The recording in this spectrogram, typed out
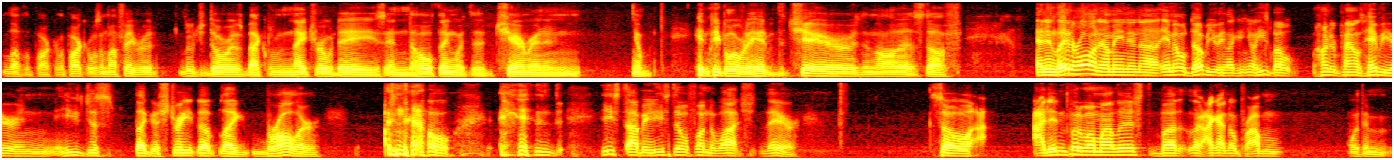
love La Parka. La Parka was one of my favorite luchadors back from Nitro days, and the whole thing with the chairman and you know hitting people over the head with the chairs and all that stuff. And then later on, I mean, in uh, MLW, like you know, he's about 100 pounds heavier, and he's just like a straight up like brawler now, and he's, I mean, he's still fun to watch there. So I, I didn't put him on my list, but look, I got no problem with him.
